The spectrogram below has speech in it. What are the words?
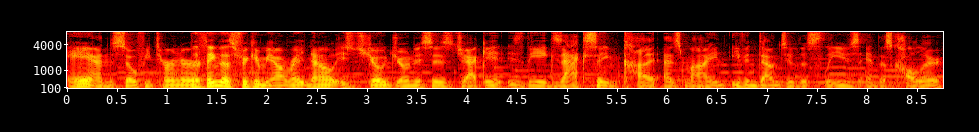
and Sophie Turner. The thing that's freaking me out right now is Joe Jonas's jacket is the exact same cut as mine, even down to the sleeves and this collar.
